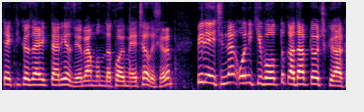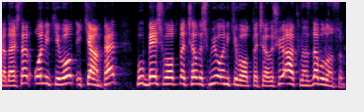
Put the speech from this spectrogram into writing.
teknik özellikler yazıyor. Ben bunu da koymaya çalışırım. Bir de içinden 12 voltluk adaptör çıkıyor arkadaşlar. 12 volt 2 amper. Bu 5 voltla çalışmıyor 12 voltla çalışıyor aklınızda bulunsun.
